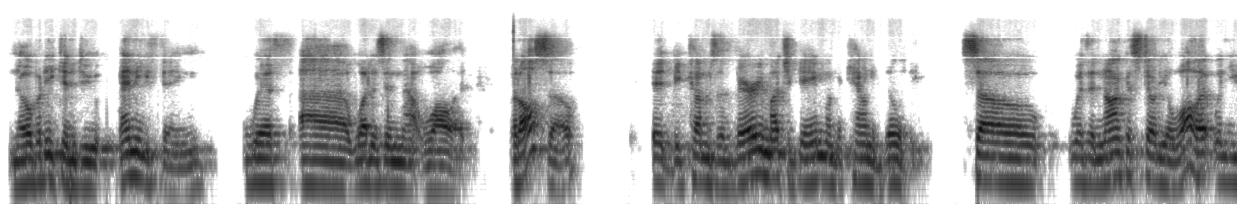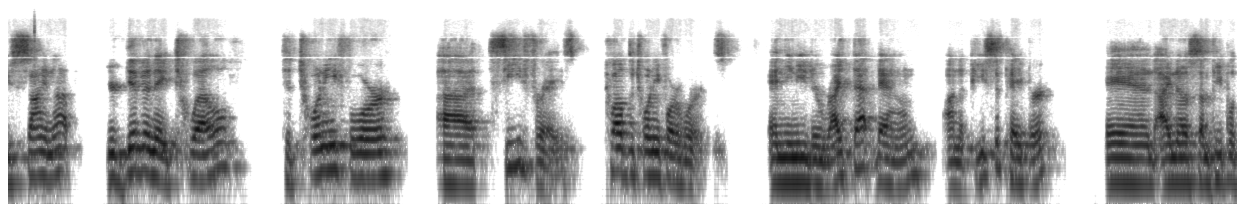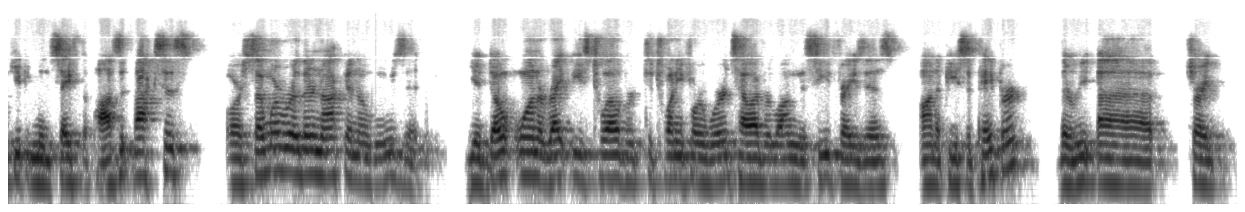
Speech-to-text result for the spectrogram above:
Nobody can do anything with uh, what is in that wallet. But also, it becomes a very much a game of accountability. So, with a non custodial wallet, when you sign up, you're given a 12 to 24 uh, seed phrase, 12 to 24 words. And you need to write that down on a piece of paper. And I know some people keep them in safe deposit boxes or somewhere where they're not going to lose it. You don't want to write these 12 to 24 words, however long the seed phrase is, on a piece of paper. the re, uh, sorry,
